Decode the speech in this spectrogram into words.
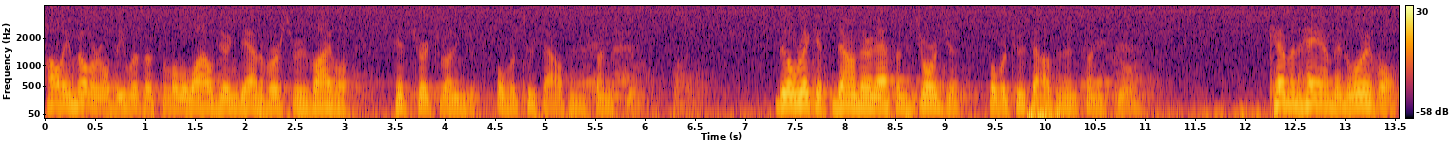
Holly Miller will be with us a little while during the anniversary revival. His church running over 2,000 in Sunday school. Bill Ricketts down there in Athens, Georgia, over 2,000 in Sunday school. Kevin Ham in Louisville,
